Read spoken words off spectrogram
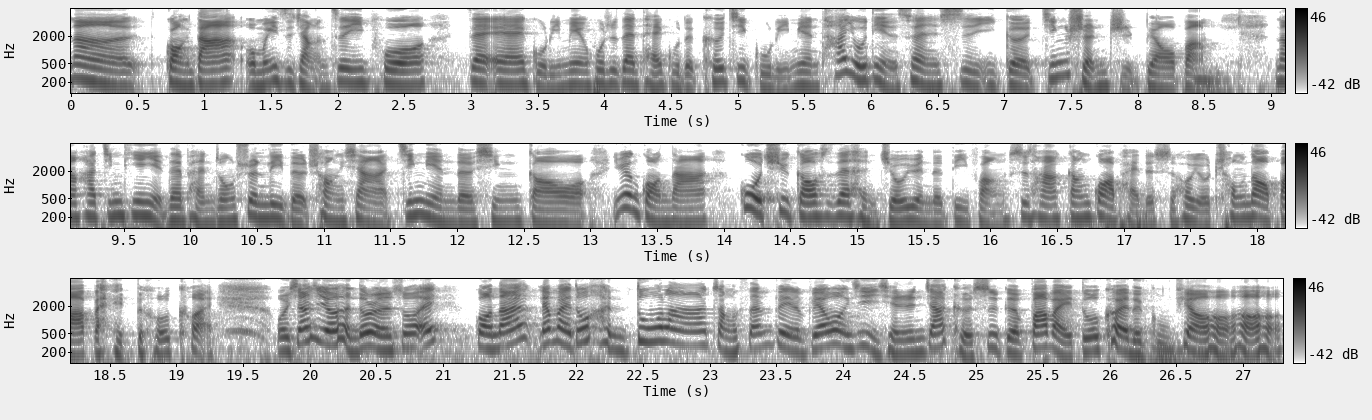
那广达，我们一直讲这一波在 AI 股里面，或是在台股的科技股里面，它有点算是一个精神指标吧。嗯、那它今天也在盘中顺利的创下今年的新高哦。因为广达过去高是在很久远的地方，是它刚挂牌的时候有冲到八百多块。我相信有很多人说，哎，广达两百多很多啦，涨三倍了。不要忘记以前人家可是个八百多块的股票哈。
